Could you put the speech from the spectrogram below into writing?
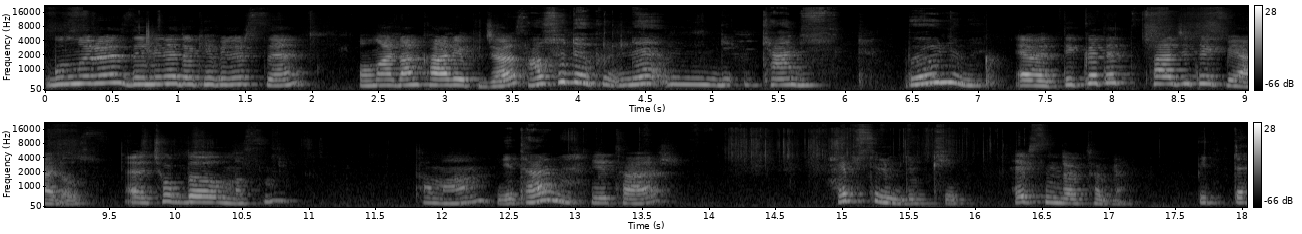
bunları zemine dökebilirsin. Onlardan kar yapacağız. Nasıl dökün? Ne? Kendisi böyle mi? Evet dikkat et sadece tek bir yerde olsun. Evet çok dağılmasın. Tamam Yeter mi? yeter. Hepsini mi dökeyim? Hepsini dök tabii. Bitti.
